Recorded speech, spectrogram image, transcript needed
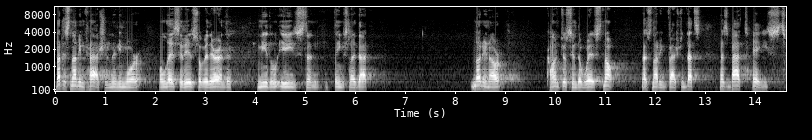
That is not in fashion anymore unless it is over there in the Middle East and things like that. Not in our countries in the West. No, that's not in fashion. That's, that's bad taste.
